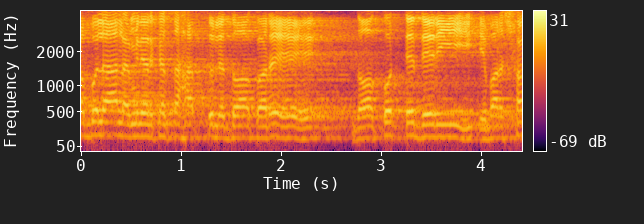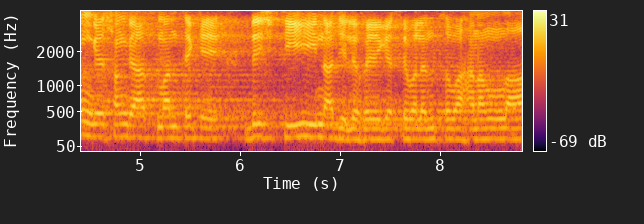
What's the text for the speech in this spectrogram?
রব্বুল আলমিনের কাছে হাত তুলে দোয়া করে। দোয়া করতে দেরি, এবার সঙ্গে সঙ্গে আসমান থেকে বৃষ্টি নাজিল হয়ে গেছে বলেন সুবহানাল্লাহ।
